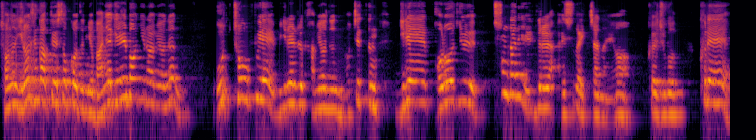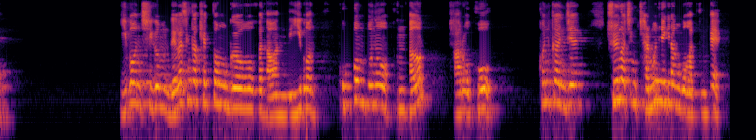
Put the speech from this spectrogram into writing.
저는 이런 생각도 했었거든요. 만약에 1번이라면은 5초 후에 미래를 가면은 어쨌든 미래에 벌어질 순간의 일들을 알 수가 있잖아요. 그래가지고 그래 2번 지금 내가 생각했던 거가 나왔는데 2번 복권 번호 본 다음 바로 고 그러니까 이제 주영아 지금 잘못 얘기한 것 같은데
